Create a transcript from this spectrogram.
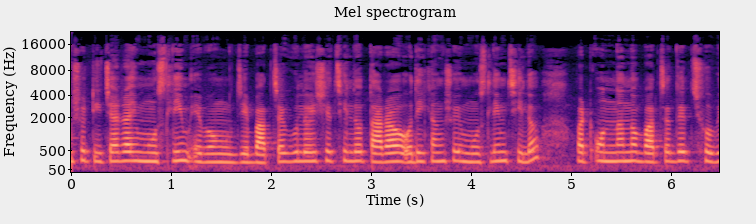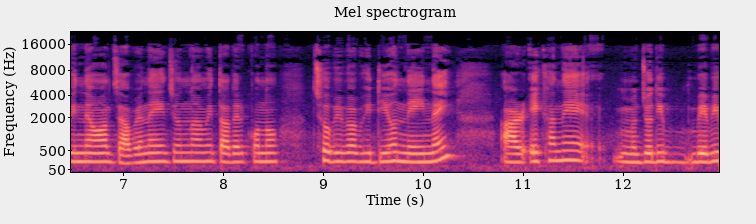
অধিকাংশ টিচাররাই মুসলিম এবং যে বাচ্চাগুলো এসেছিল তারাও অধিকাংশই মুসলিম ছিল বাট অন্যান্য বাচ্চাদের ছবি নেওয়া যাবে না, এই জন্য আমি তাদের কোনো ছবি বা ভিডিও নেই নাই। আর এখানে যদি বেবি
